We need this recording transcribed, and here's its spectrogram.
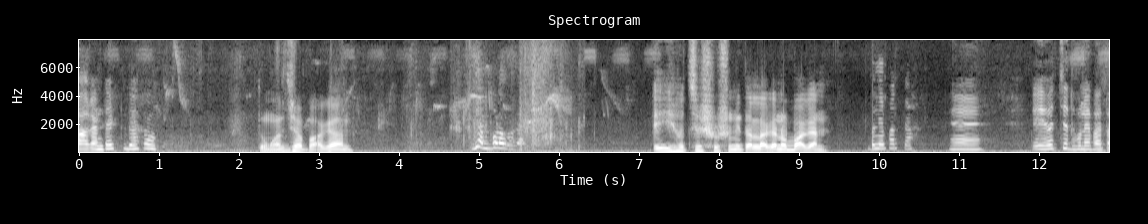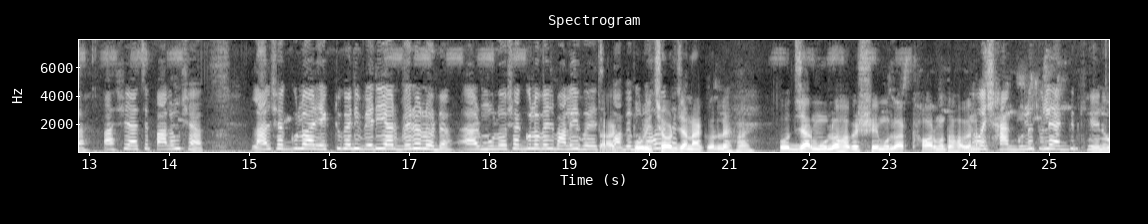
বাগানটা একটু দেখাও। তোমার যা বাগান। এই হচ্ছে সুস্মিতার লাগানো বাগান। হ্যাঁ। এই হচ্ছে ধনে পাতা পাশে আছে পালং শাক লাল শাকগুলো আর একটুখানি বেরিয়ে আর বেরোলো না আর মূলো শাকগুলো বেশ ভালোই হয়েছে কবে পরিচর্যা না করলে হয় ওর যার মূল্য হবে সে মূল্য আর খাওয়ার মতো হবে না ওই শাকগুলো তুলে একদিন খেয়ে নেব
